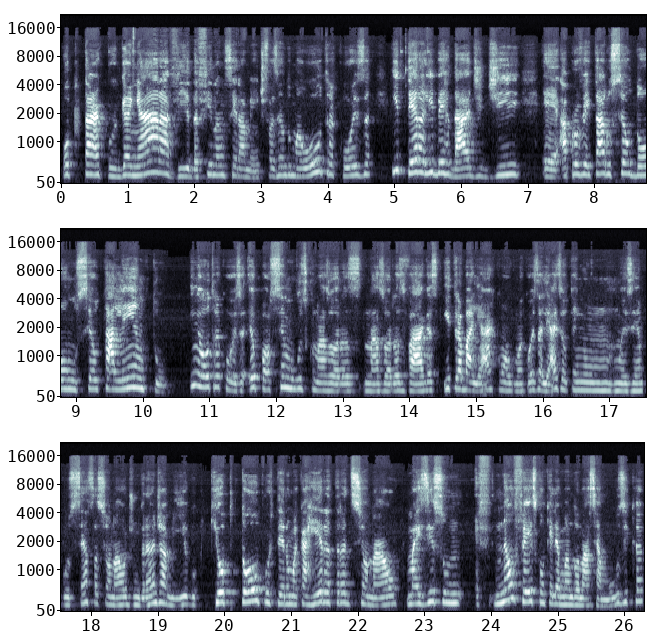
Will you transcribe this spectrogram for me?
Optar por ganhar a vida financeiramente fazendo uma outra coisa e ter a liberdade de é, aproveitar o seu dom, o seu talento em outra coisa. Eu posso ser músico nas horas, nas horas vagas e trabalhar com alguma coisa. Aliás, eu tenho um, um exemplo sensacional de um grande amigo que optou por ter uma carreira tradicional, mas isso não fez com que ele abandonasse a música.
